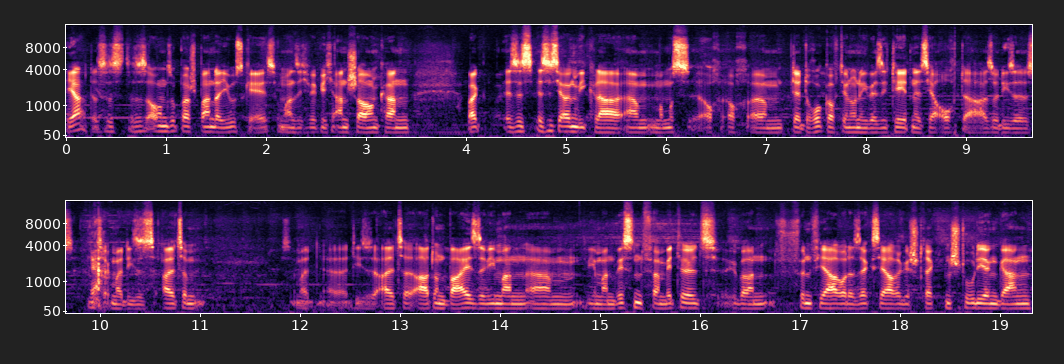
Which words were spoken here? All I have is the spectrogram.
ja, das ist, das ist auch ein super spannender Use Case, wo man sich wirklich anschauen kann. Weil es ist, es ist ja irgendwie klar, ähm, man muss auch, auch ähm, der Druck auf den Universitäten ist ja auch da. Also dieses, ja. sag mal, dieses alte Immer, äh, diese alte Art und Weise, wie man, ähm, wie man Wissen vermittelt über einen fünf Jahre oder sechs Jahre gestreckten Studiengang,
